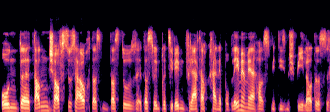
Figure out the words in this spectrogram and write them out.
und äh, dann schaffst du es auch, dass, dass, du, dass du im Prinzip eben vielleicht auch keine Probleme mehr hast mit diesem Spiel, oder dass sich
